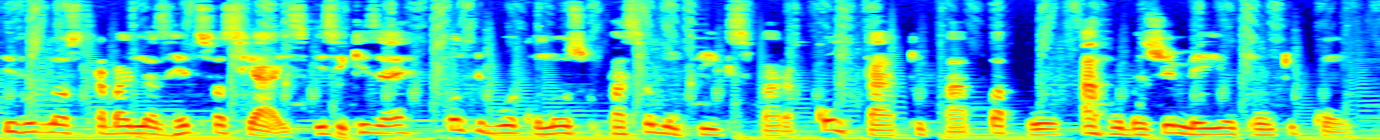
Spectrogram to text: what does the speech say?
divulgue nosso trabalho nas redes sociais e, se quiser, contribua conosco passando um pix para contatopapoapô.gmail.com.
